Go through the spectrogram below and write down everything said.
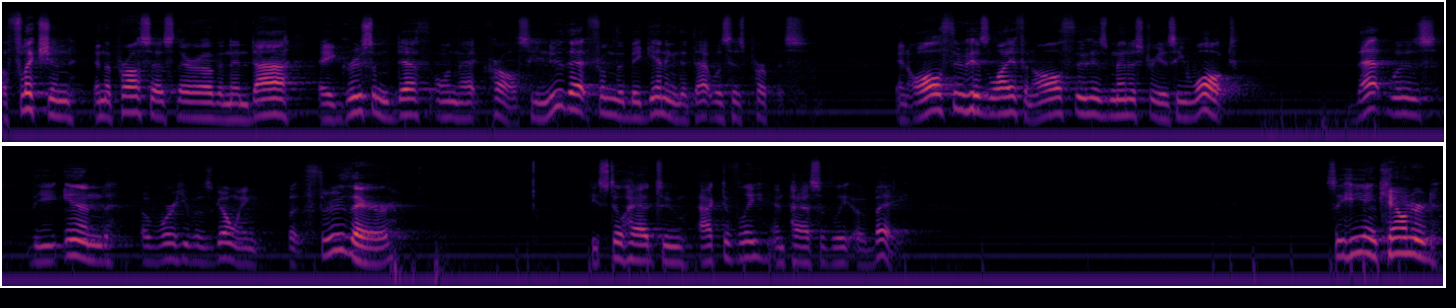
affliction in the process thereof, and then die a gruesome death on that cross. He knew that from the beginning that that was his purpose. And all through his life and all through his ministry as he walked, that was the end of where he was going. But through there, he still had to actively and passively obey. See, he encountered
